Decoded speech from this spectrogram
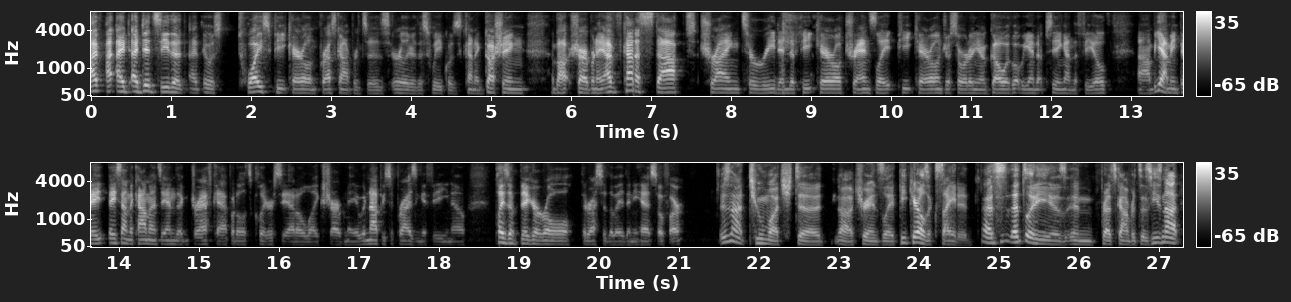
I, I I did see that uh, it was twice Pete Carroll in press conferences earlier this week was kind of gushing about Charbonnet. I've kind of stopped trying to read into Pete Carroll, translate Pete Carroll, and just sort of you know go with what we end up seeing on the field. Um, but yeah, I mean, ba- based on the comments and the draft capital, it's clear Seattle like Charbonnet. It would not be surprising if he you know plays a bigger role the rest of the way than he has so far. There's not too much to uh, translate. Pete Carroll's excited. That's that's what he is in press conferences. He's not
